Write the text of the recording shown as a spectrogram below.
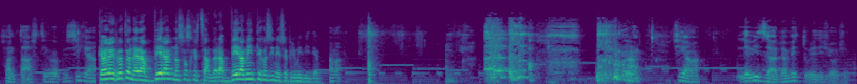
fantastico che si chiama. Caverna di Platone era veramente. Non sto scherzando, era veramente così nei suoi primi video. Si chiama Le bizzarre avventure di Jojo.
